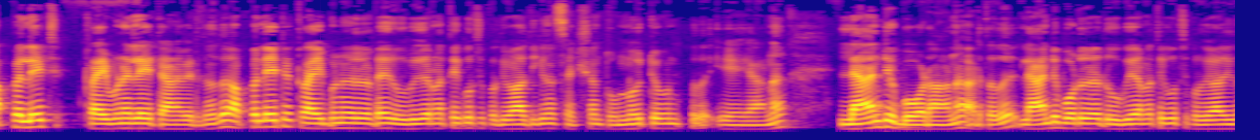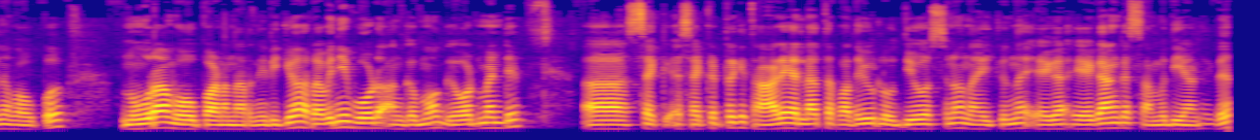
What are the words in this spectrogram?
അപ്പലേറ്റ് ട്രൈബ്യൂണലേറ്റ് ആണ് വരുന്നത്. അപ്പലേറ്റ് ട്രൈബ്യൂണലുകളുടെ രൂപീകരണത്തെക്കുറിച്ച് പ്രതിപാദിക്കുന്ന സെക്ഷൻ തൊണ്ണൂറ്റൊൻപത് എ ആണ്. ലാൻഡ് ബോർഡാണ് അടുത്തത് ലാൻഡ് ബോർഡുകളുടെ രൂപീകരണത്തെക്കുറിച്ച് പ്രതിപാദിക്കുന്ന വകുപ്പ് നൂറാം വകുപ്പാണെന്ന് അറിഞ്ഞിരിക്കുക. റവന്യൂ ബോർഡ് അംഗമോ സെക്ര- സെക്രട്ടറിക്ക് താഴെയല്ലാത്ത പദവിയുള്ള ഉദ്യോഗസ്ഥനോ നയിക്കുന്ന ഏക ഏകാംഗ സമിതിയാണിത്.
